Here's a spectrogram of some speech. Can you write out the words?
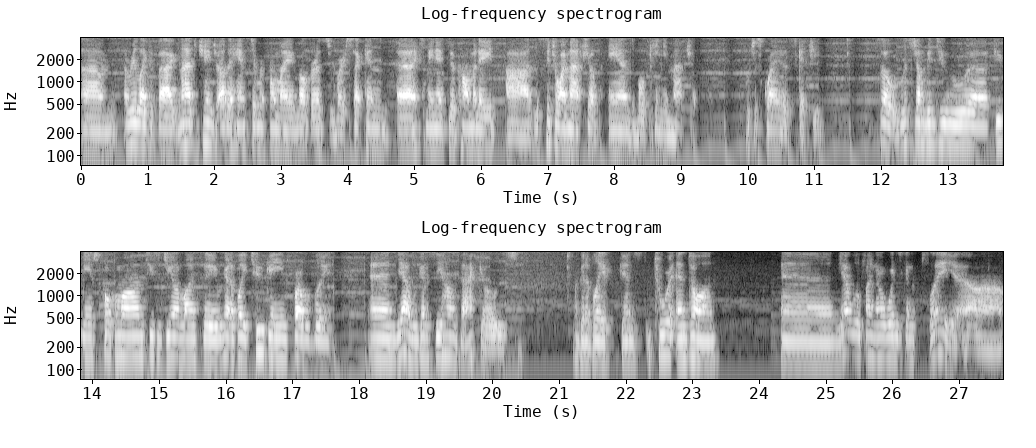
Um, I really like the fact, and I had to change out the hand stimmer from my to my second uh, Hex Maniac to accommodate uh, the Situai matchup and the Volcanion matchup, which is quite uh, sketchy. So let's jump into a few games of Pokemon TCG Online today. We're gonna play two games probably, and yeah, we're gonna see how that goes. I'm gonna play against Tour Anton, and yeah, we'll find out what he's gonna play. Uh,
